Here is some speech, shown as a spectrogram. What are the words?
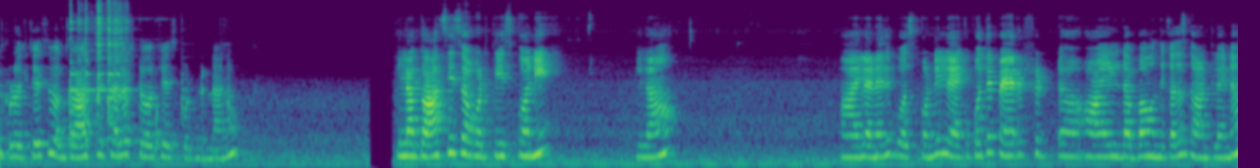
ఇప్పుడు వచ్చేసి ఒక గ్లాస్ సీసాలో స్టోర్ చేసుకుంటున్నాను. ఇలా గాసీస్ ఒకటి తీసుకొని ఇలా ఆయిల్ అనేది పోసుకోండి. లేకపోతే పారాషూట్ ఆయిల్ డబ్బా ఉంది కదా దాంట్లోనా?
